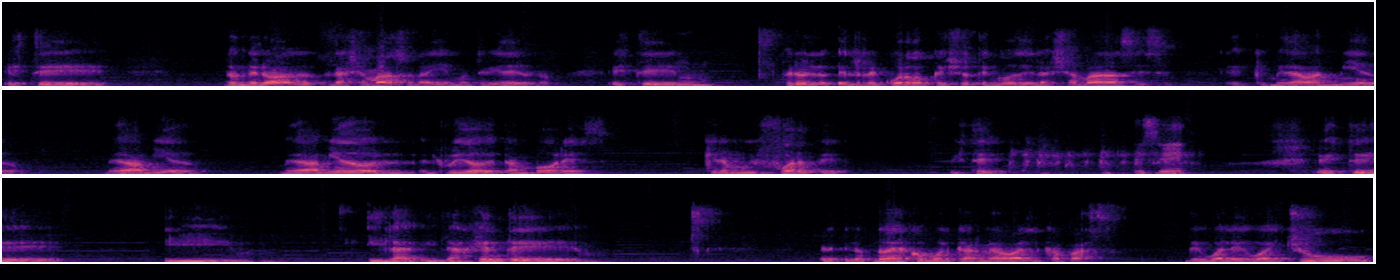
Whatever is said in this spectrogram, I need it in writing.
este, donde no, las llamadas son ahí en Montevideo, ¿no? Este, Mm. Pero el, el recuerdo que yo tengo de las llamadas es eh, que me daban miedo, me daba miedo, me daba miedo el, el ruido de tambores, que era muy fuerte, ¿viste? Sí, sí. este y, y, la, y la gente eh, no, no es como el carnaval capaz de Gualeguaychú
